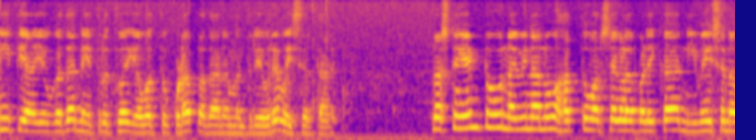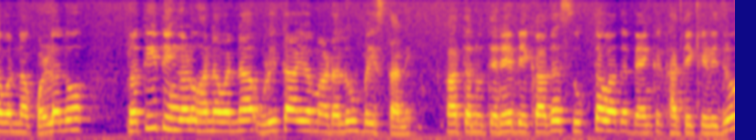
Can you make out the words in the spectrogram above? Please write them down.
ನೀತಿ ಆಯೋಗದ ನೇತೃತ್ವ ಯಾವತ್ತೂ ಕೂಡ ಪ್ರಧಾನಮಂತ್ರಿಯವರೇ ವಹಿಸಿರ್ತಾರೆ. ಪ್ರಶ್ನೆ ಎಂಟು, ನವೀನನು ಹತ್ತು ವರ್ಷಗಳ ಬಳಿಕ ನಿವೇಶನವನ್ನು ಕೊಳ್ಳಲು, ಪ್ರತಿ ತಿಂಗಳು ಹಣವನ್ನು ಉಳಿತಾಯ ಮಾಡಲು ಬಯಸ್ತಾನೆ. ಆತನು ತೆರೆಯಬೇಕಾದ ಸೂಕ್ತವಾದ ಬ್ಯಾಂಕ್ ಖಾತೆ ಕೇಳಿದ್ರು.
